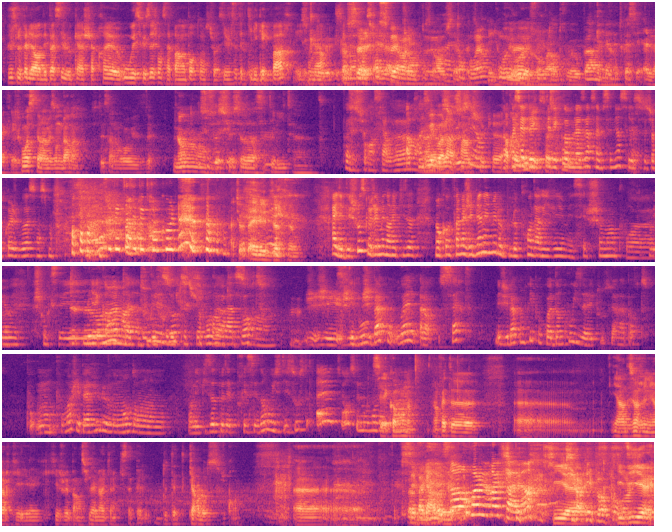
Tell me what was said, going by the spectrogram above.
Juste le fait de l'avoir déplacé le cache. Après, euh, où est-ce que c'est, je pense que ça n'a pas d'importance, tu vois. C'est juste le fait qu'il est quelque part, et ils sont Et là. le elle transfert, euh, temporaire. Et du coup, Oui, ouais, on va la retrouver ou pas, mais en tout cas, c'est elle la clé. Pour moi, c'était dans la maison de Bernard. C'était ça l'endroit où ils étaient. Non, non, C'est c'est c'est sur un satellite. Enfin, c'est sur un serveur. Après, euh, Oui, c'est voilà, possible c'est un aussi, hein. truc. euh, Après, c'est oui, des ça trouve, laser, c'est c'est bien, c'est c'est sur quoi je bosse en ce moment. c'était ça, c'était trop cool. Ah, tu vois, t'as aimé l'épisode finalement. Ah, il y a des choses que j'aimais dans l'épisode. Donc, enfin là, j'ai bien aimé le, le point d'arrivée, mais c'est le chemin pour. euh, Mais oui. Je trouve que c'est. Le il y a quand moment même où t'as un, tous les autres qui vont vers la porte. C'était beau. j'ai pas Ouais, alors certes, mais j'ai pas compris pourquoi d'un coup ils allaient tous vers la porte. Pour, pour moi, j'ai pas vu le moment dans, dans l'épisode peut-être précédent où ils se disent tous Eh tiens, c'est le moment C'est les commandes. En fait, euh, euh, il y a un des ingénieurs qui est, qui est joué par un sud-américain qui s'appelle de tête Carlos, je crois. Euh, C'est pas Carlos. Ah, on voit le vrai fan, hein qui, Qui euh, qui dit, euh,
